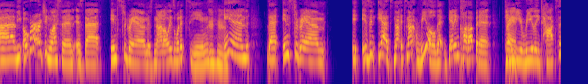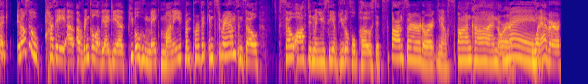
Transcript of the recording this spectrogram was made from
Uh, the overarching lesson is that Instagram is not always what it seems and that Instagram it isn't, yeah, it's not, it's not real that getting caught up in it can Right. be really toxic. It also has a, a, wrinkle of the idea of people who make money from perfect Instagrams. And so, so often when you see a beautiful post, it's sponsored or, you know, sponcon or Right. whatever,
